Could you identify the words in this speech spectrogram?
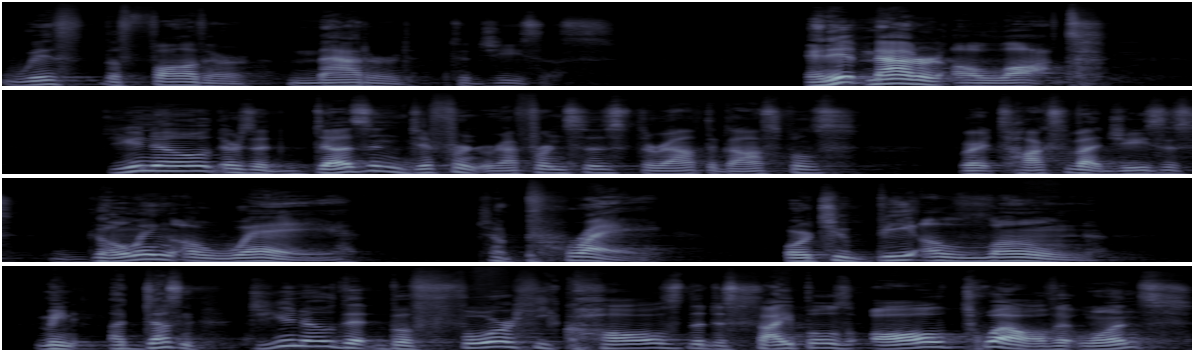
with the Father mattered to Jesus. And it mattered a lot. Do you know there's a dozen different references throughout the Gospels where it talks about Jesus going away to pray or to be alone. I mean, a dozen. Do you know that before he calls the disciples, all 12 at once,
